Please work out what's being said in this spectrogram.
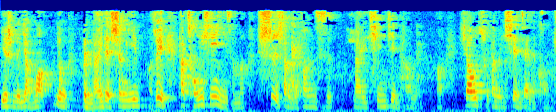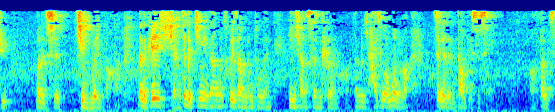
耶稣的样貌，用本来的声音啊，所以他重新以什么世上的方式来亲近他们啊，消除他们现在的恐惧或者是敬畏吧啊。那你可以想，这个经验当然会会让门徒们印象深刻嘛啊，他们还是会问嘛，这个人到底是谁啊？到底是？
